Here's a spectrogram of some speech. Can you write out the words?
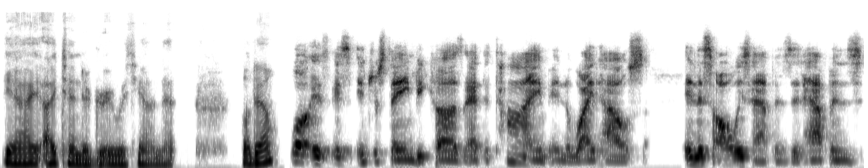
yeah i, I tend to agree with you on that. Odell? Well, it's, it's interesting because at the time in the White House, and this always happens. It happens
